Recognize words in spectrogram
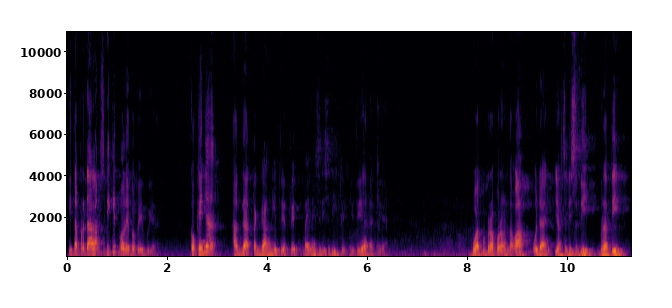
kita perdalam sedikit boleh Bapak Ibu ya kok kayaknya agak tegang gitu ya? Fit main yang sedih-sedih fit gitu ya? Oke. Okay. buat beberapa orang tahu ah udah yang sedih-sedih berarti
